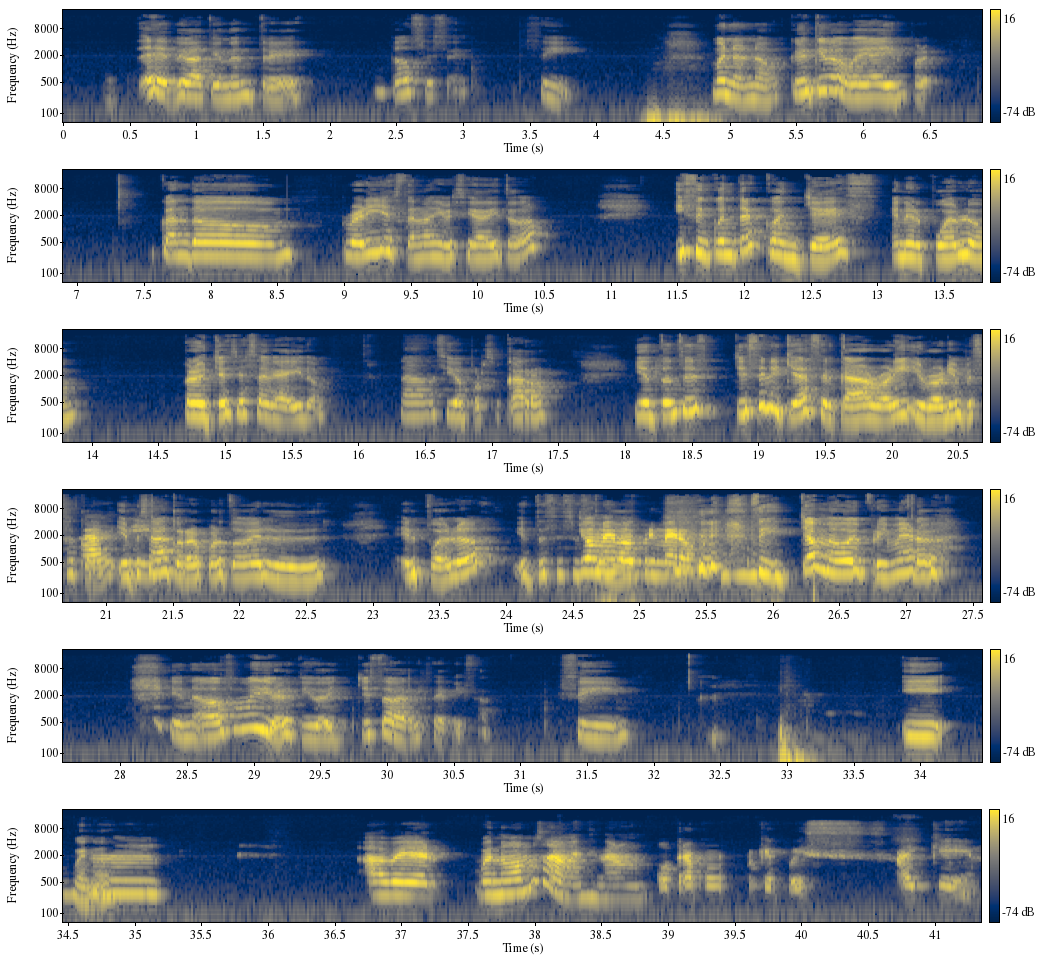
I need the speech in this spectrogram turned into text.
eh, debatiendo entre dos escenas. Sí. Bueno, no, creo que me voy a ir por... Cuando Rory está en la universidad y todo, y se encuentra con Jess en el pueblo, pero Jess ya se había ido. Nada más iba por su carro. Y entonces Jess se le quiere acercar a Rory y Rory empieza a ah, correr. Y empiezan a correr por todo el, pueblo. Y entonces yo me voy primero. sí, yo me voy primero. Y no, fue muy divertido. Yo estaba risa y risa. Sí. Y bueno. Mm, a ver, bueno, vamos a mencionar otra porque pues hay que...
